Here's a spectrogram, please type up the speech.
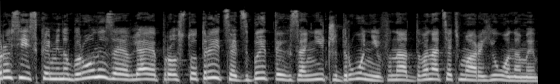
Російське міноборони заявляє про 130 збитих за ніч дронів над 12 регіонами.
